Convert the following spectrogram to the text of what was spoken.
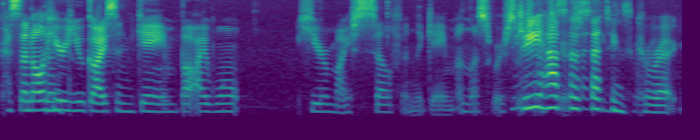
because then I'll hear you guys in game, but I won't hear myself in the game unless we're. G has gears. her settings correct.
